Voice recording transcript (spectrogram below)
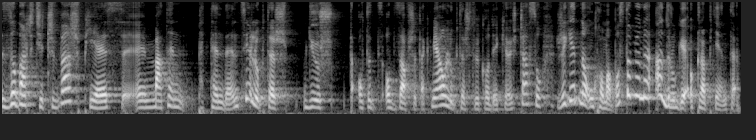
Zobaczcie, czy Wasz pies ma ten, tendencję, lub też już od, od, zawsze tak miał, lub też tylko od jakiegoś czasu, że jedno ucho ma postawione, a drugie oklapnięte.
